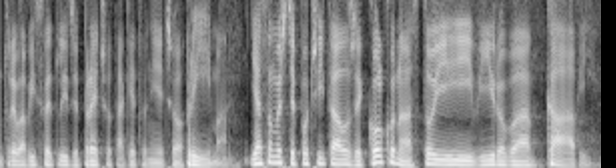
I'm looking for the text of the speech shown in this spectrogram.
treba vysvetliť, že prečo takéto niečo prijíma. Ja som ešte počítal, že koľko nás stojí výroba kávy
